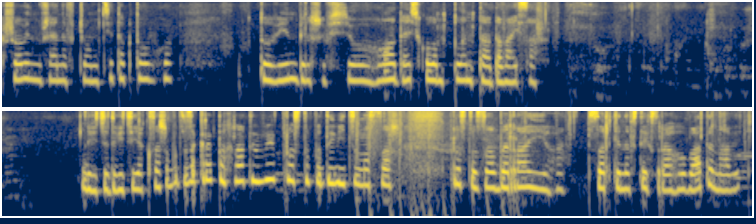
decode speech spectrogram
Якщо він вже не в тьомці так довго, то він більше всього десь коло плента. Давай, Саша. Дивіться, дивіться, як Саша буде закрито грати. Ви просто подивіться на Сашу. Просто забирай його. Сорті не встиг зреагувати навіть.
